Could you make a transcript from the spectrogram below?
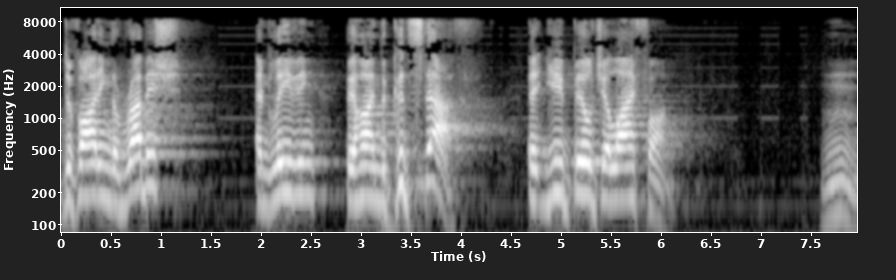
dividing the rubbish and leaving behind the good stuff that you build your life on. Mm.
